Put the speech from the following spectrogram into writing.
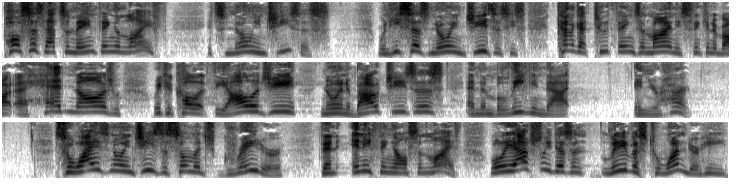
Paul says that's the main thing in life. It's knowing Jesus. When he says knowing Jesus, he's kind of got two things in mind. He's thinking about a head knowledge. We could call it theology, knowing about Jesus, and then believing that in your heart. So, why is knowing Jesus so much greater than anything else in life? Well, he actually doesn't leave us to wonder. He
